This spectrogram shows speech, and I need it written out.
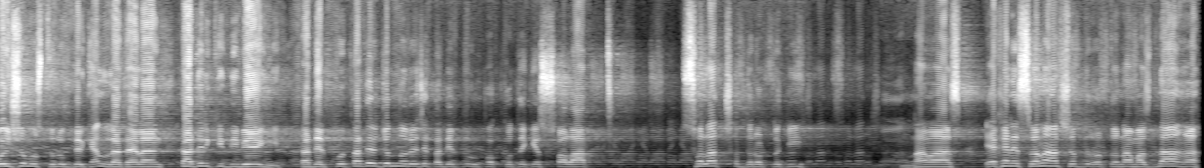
ওই সমস্ত লোকদেরকে আল্লাহ তাআলা তাদেরকে দিবেন। তাদের তাদের জন্য রয়েছে তাদের পক্ষ থেকে সলাৎ। সলাৎ শব্দের অর্থ কি? নামাজ। এখানে সলাৎ শব্দের অর্থ নামাজ না।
